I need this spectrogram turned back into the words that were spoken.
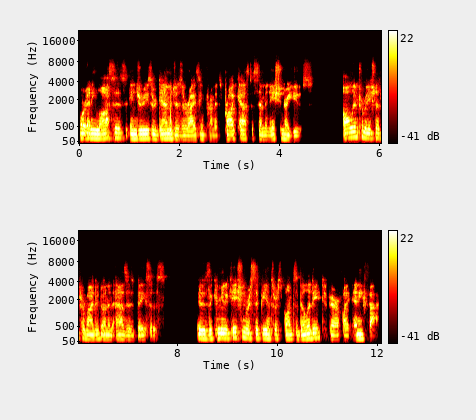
or any losses, injuries, or damages arising from its broadcast, dissemination, or use. All information is provided on an as is basis. It is the communication recipient's responsibility to verify any facts.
